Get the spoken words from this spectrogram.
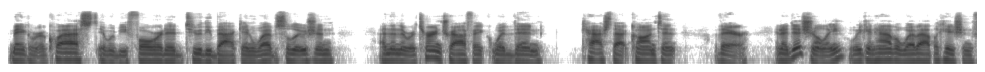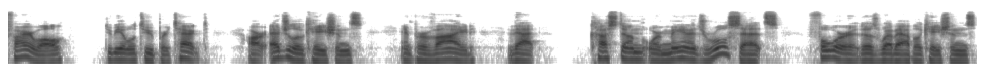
make a request, it would be forwarded to the backend web solution, and then the return traffic would then cache that content there. And additionally, we can have a web application firewall to be able to protect our edge locations and provide that custom or managed rule sets for those web applications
